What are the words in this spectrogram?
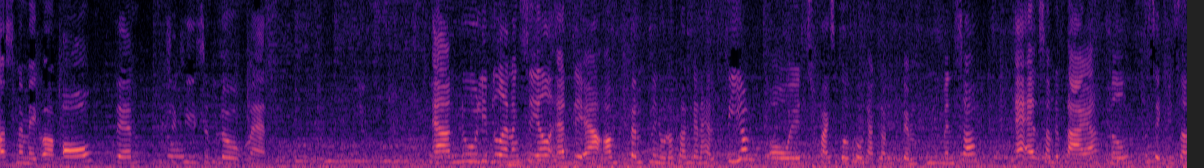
også med makeup. Og den turkise blå mand er nu lige blevet annonceret, at det er om 15 minutter. Klokken den er halv 4, og øh, det skulle faktisk have gået på her klokken 15. Men så er alt som det plejer med forsinkelser.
